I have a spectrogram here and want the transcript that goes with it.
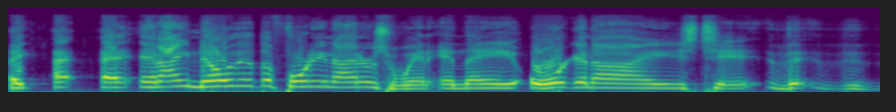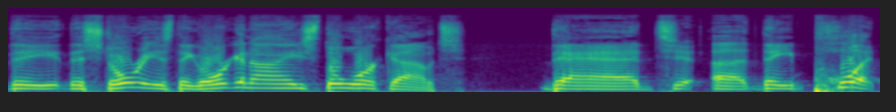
I, I, and I know that the 49ers went and they organized the, the, the story is they organized the workouts that uh, they put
